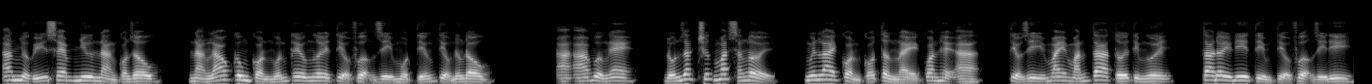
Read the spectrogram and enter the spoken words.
an nhược ý xem như nàng con dâu, nàng lão công còn muốn kêu ngươi tiểu phượng gì một tiếng tiểu nương đâu. Á á vừa nghe, đốn rắc trước mắt sáng ngời, nguyên lai còn có tầng này quan hệ a, à, tiểu gì may mắn ta tới tìm ngươi, ta đây đi tìm tiểu phượng gì đi.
